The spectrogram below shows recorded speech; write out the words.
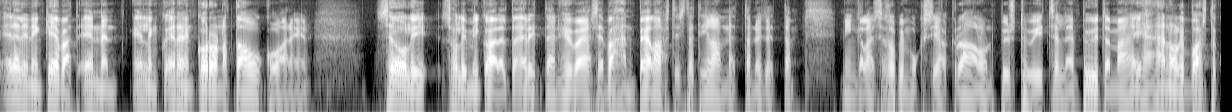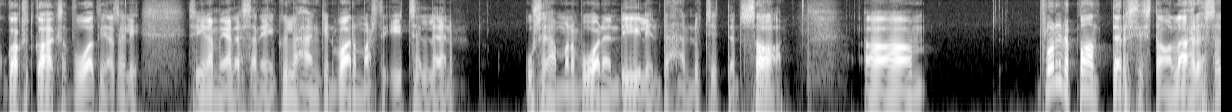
edellinen kevät ennen, ennen, ennen koronataukoa, niin se oli, se oli Mikaelilta erittäin hyvä ja se vähän pelasti sitä tilannetta nyt, että minkälaisia sopimuksia Granlund pystyy itselleen pyytämään. Eihän hän ole vasta kuin 28-vuotias, eli siinä mielessä niin kyllä hänkin varmasti itselleen useamman vuoden diilin tähän nyt sitten saa. Ähm, Florida Panthersista on lähdössä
